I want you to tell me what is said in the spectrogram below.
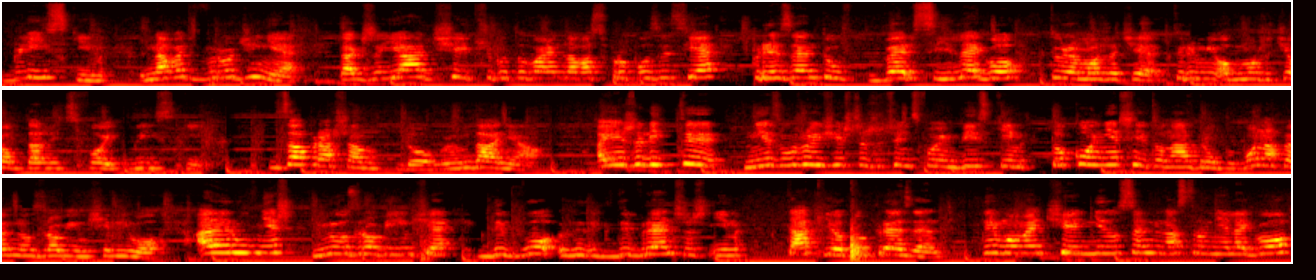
bliskim, nawet w rodzinie. Także ja dzisiaj przygotowałem dla Was propozycje prezentów w wersji Lego, które możecie, którymi ob- możecie obdarzyć swoich bliskich. Zapraszam do oglądania. A jeżeli ty nie złożyłeś jeszcze życzeń swoim bliskim, to koniecznie to nadrób, bo na pewno zrobi im się miło. Ale również miło zrobi im się, gdy, wło- gdy wręczysz im taki oto prezent. W tym momencie niedostępny na stronie Lego,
